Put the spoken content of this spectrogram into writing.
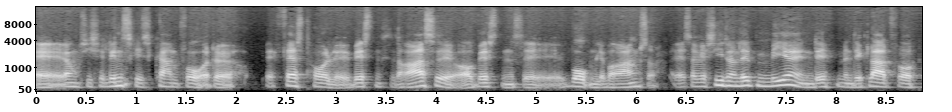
øh, sige, Zelenskis kamp for at øh, fastholde vestens interesse og vestens øh, våbenleverancer. Altså jeg vil sige, der er lidt mere end det, men det er klart for,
